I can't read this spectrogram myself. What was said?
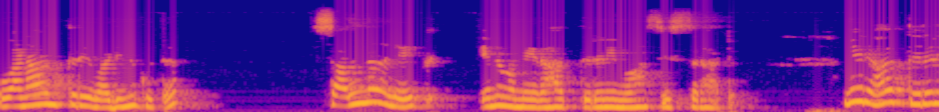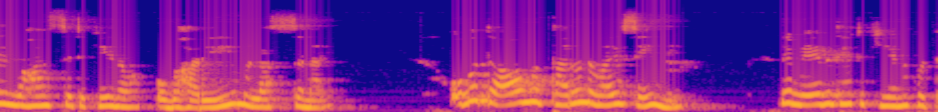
වනාන්තරේ වඩිනකොට සල්ලාලෙක් එනවා මේ රහත් තෙරණින් වහන්සේ ඉස්සරහට. මේ රහත් තෙරණින් වහන්සේට කියනවා ඔබ හරීම ලස්සනයි. ඔබ තාම තරුණ වයසේ ඉන්නේ. ඉතින් මේ විදිහට කියනකොට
